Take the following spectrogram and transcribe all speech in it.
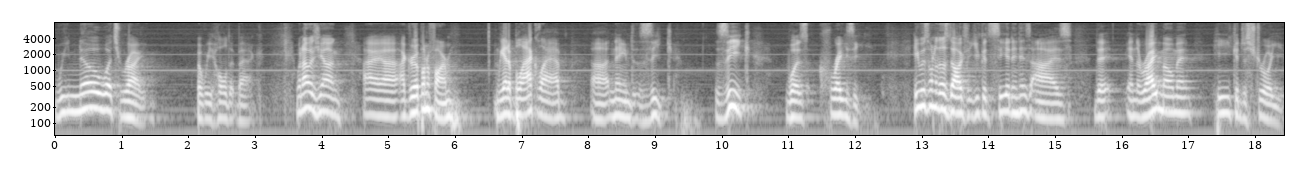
We know what's right, but we hold it back. When I was young, I, uh, I grew up on a farm. We had a black lab uh, named Zeke. Zeke was crazy. He was one of those dogs that you could see it in his eyes that in the right moment, he could destroy you.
